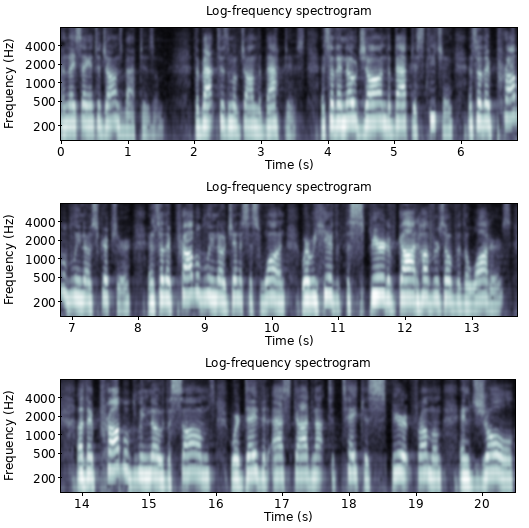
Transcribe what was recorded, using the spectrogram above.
And they say, "Into John's baptism." The baptism of John the Baptist. And so they know John the Baptist's teaching, and so they probably know Scripture, and so they probably know Genesis 1, where we hear that the Spirit of God hovers over the waters. Uh, they probably know the Psalms, where David asked God not to take his Spirit from him, and Joel,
